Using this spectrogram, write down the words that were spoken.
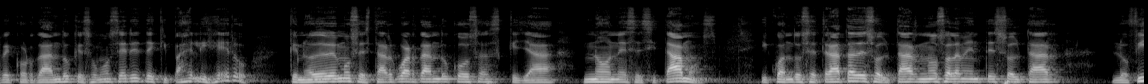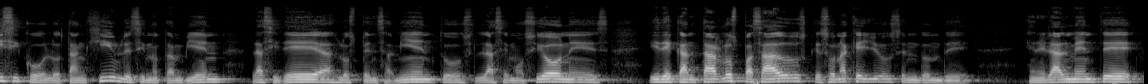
recordando que somos seres de equipaje ligero, que no debemos estar guardando cosas que ya no necesitamos. Y cuando se trata de soltar, no solamente soltar lo físico, lo tangible, sino también las ideas, los pensamientos, las emociones, y de cantar los pasados, que son aquellos en donde generalmente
